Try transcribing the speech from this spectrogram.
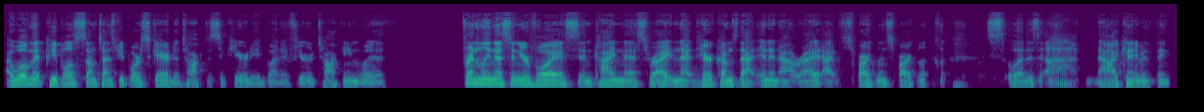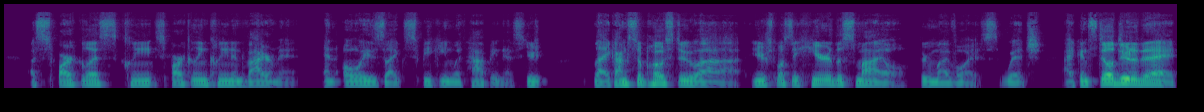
I will admit, people sometimes people are scared to talk to security, but if you're talking with friendliness in your voice and kindness, right? And that here comes that in and out, right? I've sparkling, sparkling. what is it? Ah, now I can't even think. A sparkless, clean, sparkling, clean environment, and always like speaking with happiness. You like I'm supposed to. uh You're supposed to hear the smile through my voice, which I can still do today.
